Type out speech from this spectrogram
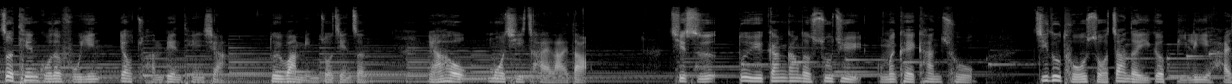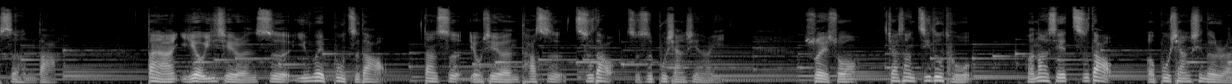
这天国的福音要传遍天下，对万民做见证，然后末期才来到。”其实，对于刚刚的数据，我们可以看出。基督徒所占的一个比例还是很大，当然也有一些人是因为不知道，但是有些人他是知道，只是不相信而已。所以说，加上基督徒和那些知道而不相信的人，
